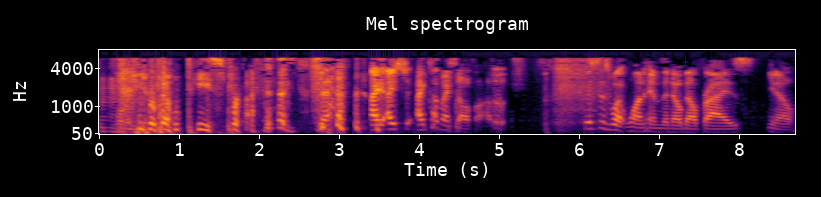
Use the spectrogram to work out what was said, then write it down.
Nobel Peace Prize. I I, sh- I cut myself off. This is what won him the Nobel Prize. You know,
